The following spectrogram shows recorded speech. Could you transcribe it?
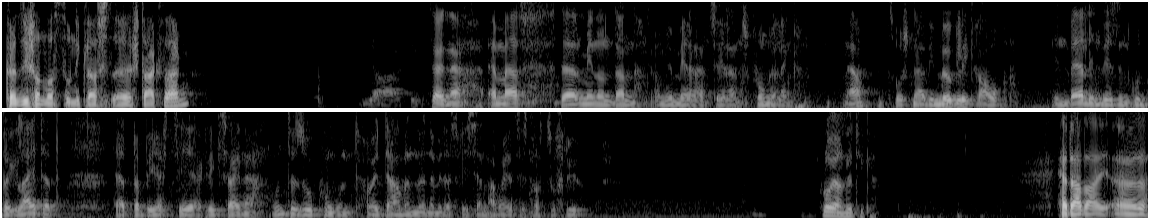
Können Sie schon was zu Niklas äh, Stark sagen? Er einen MR-Termin und dann können wir mehr erzählen, Sprunggelenk. Ja, so schnell wie möglich, auch in Berlin, wir sind gut begleitet. Hertha BSC, er kriegt seine Untersuchung und heute Abend werden wir das wissen, aber jetzt ist noch zu früh. Florian Lütticke. Herr Dardai, äh,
